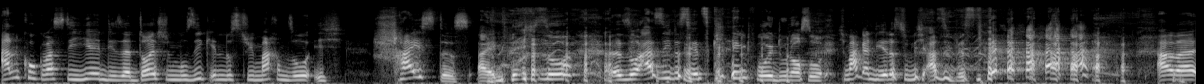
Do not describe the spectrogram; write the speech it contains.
angucke, was die hier in dieser deutschen Musikindustrie machen, so ich scheiß das eigentlich so, so assi das jetzt klingt, wohl du noch so, ich mag an dir, dass du nicht assi bist. Aber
